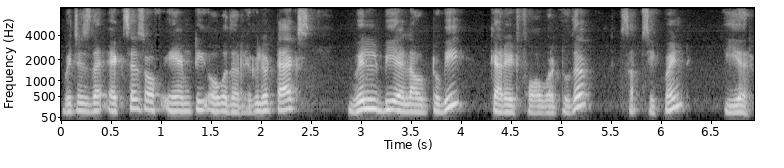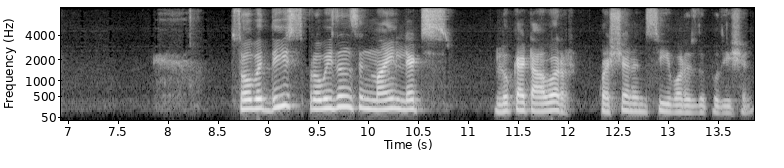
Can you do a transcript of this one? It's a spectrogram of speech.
which is the excess of AMT over the regular tax, will be allowed to be carried forward to the subsequent year. So with these provisions in mind, let's look at our question and see what is the position.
